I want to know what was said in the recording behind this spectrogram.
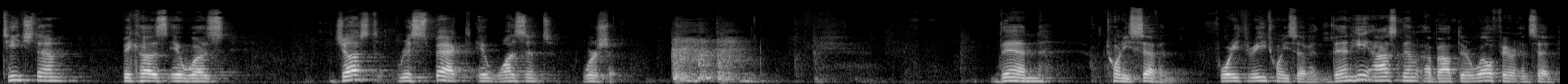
teach them, because it was just respect, it wasn't worship. then, 27, 43, 27. Then he asked them about their welfare and said,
